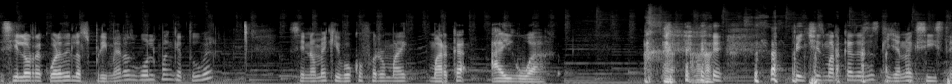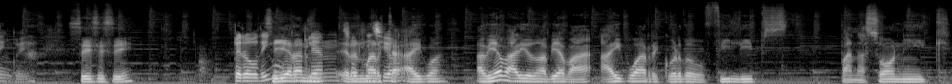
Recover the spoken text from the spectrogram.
sí lo recuerdo y los primeros Walkman que tuve si no me equivoco, fueron marca Aigua. Pinches marcas de esas que ya no existen, güey. Sí, sí, sí. Pero digo, sí, eran, eran marca Aigua. Había varios, ¿no? Había Aigua, recuerdo Philips, Panasonic,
